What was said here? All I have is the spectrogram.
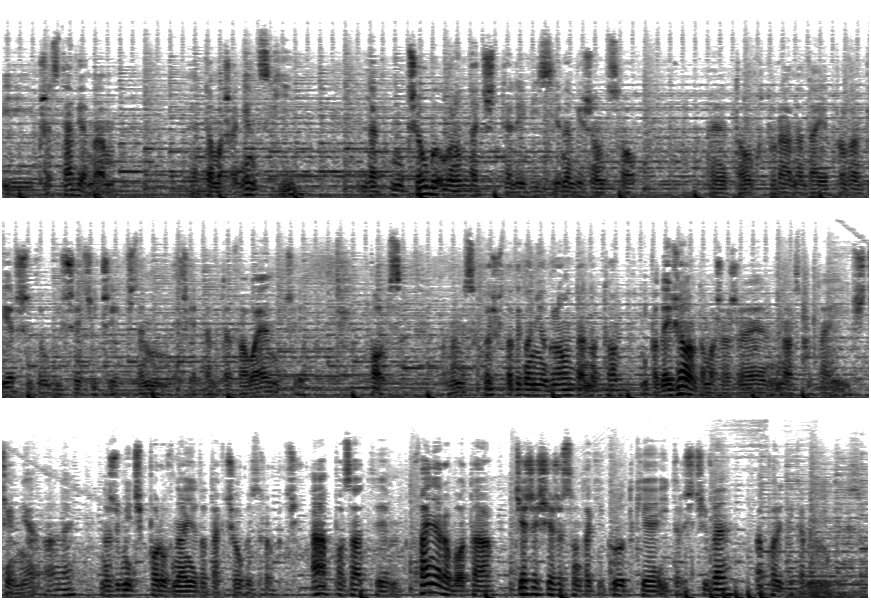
i przedstawia nam Tomasz Agięcki, trzeba by oglądać telewizję na bieżąco, e, tą, która nadaje program pierwszy, drugi, trzeci, czy jakiś tam inny, czy tam TVN, czy Polsat. Natomiast ktoś, kto tego nie ogląda, no to nie podejrzewam Tomasza, że nas tutaj ściemnia, ale no, żeby mieć porównanie, to tak chciałby zrobić. A poza tym, fajna robota. Cieszę się, że są takie krótkie i treściwe, a polityka mnie nie interesuje.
